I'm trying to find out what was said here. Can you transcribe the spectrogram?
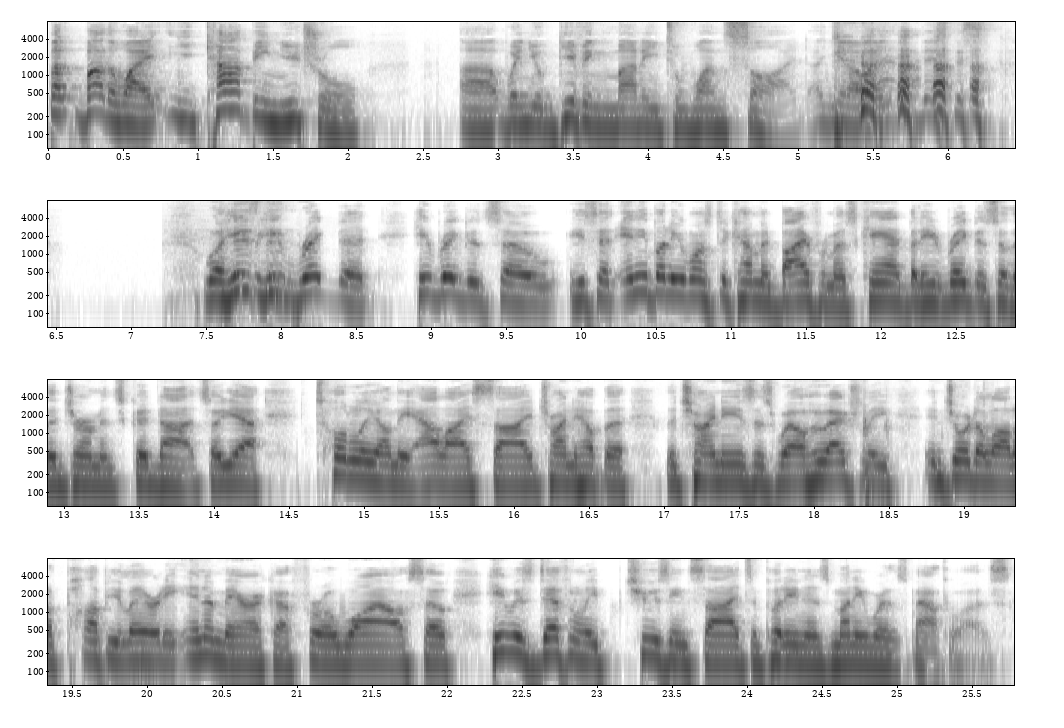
But by the way, you can't be neutral uh, when you're giving money to one side. You know, there's this. Well, he, he rigged it. He rigged it so he said anybody who wants to come and buy from us can, but he rigged it so the Germans could not. So yeah, totally on the Allies side, trying to help the the Chinese as well, who actually enjoyed a lot of popularity in America for a while. So he was definitely choosing sides and putting his money where his mouth was.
